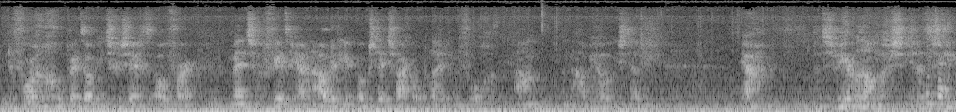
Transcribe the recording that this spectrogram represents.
In de vorige groep werd ook iets gezegd over mensen van 40 jaar en ouder die ook steeds vaker opleidingen volgen aan een hbo-instelling. Ja, dat is weer wat anders. Dat is die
